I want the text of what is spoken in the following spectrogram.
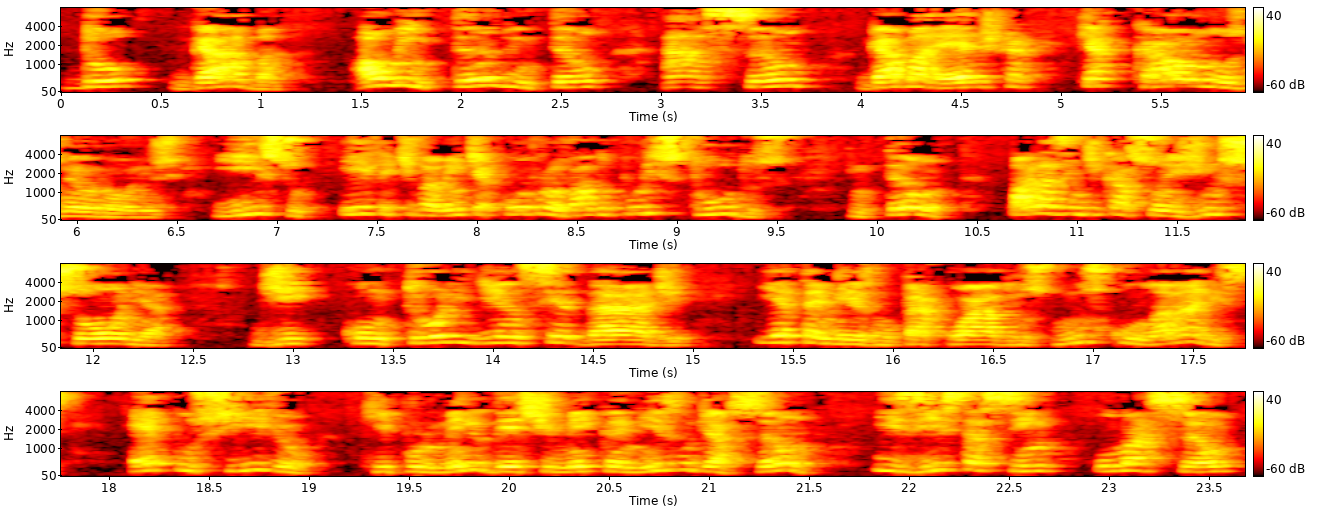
do GABA, aumentando então a ação GABAérgica que acalma os neurônios. E isso efetivamente é comprovado por estudos. Então, para as indicações de insônia, de controle de ansiedade e até mesmo para quadros musculares, é possível que por meio deste mecanismo de ação exista sim uma ação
